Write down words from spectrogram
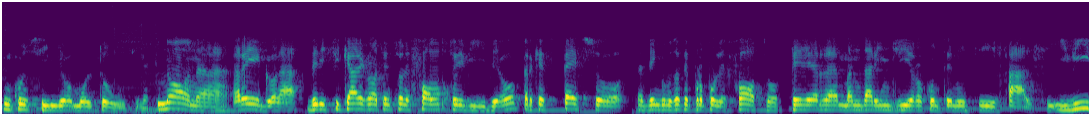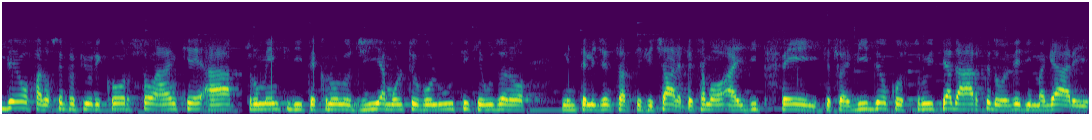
un consiglio molto utile. Nona regola, verificare con attenzione foto e video perché spesso vengono usate proprio le foto per mandare in giro contenuti falsi. I video fanno sempre più ricorso anche a strumenti di tecnologia molto evoluti che usano l'intelligenza artificiale, pensiamo ai deepfake, cioè video costruiti ad arte dove vedi magari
